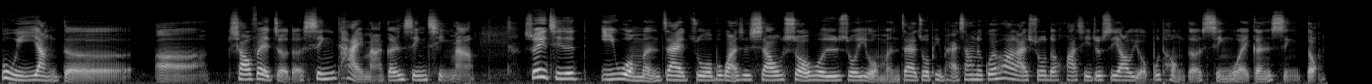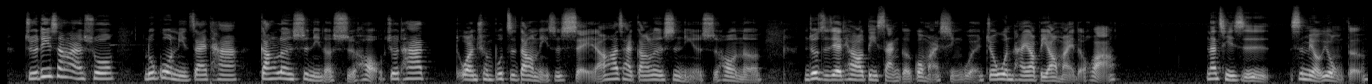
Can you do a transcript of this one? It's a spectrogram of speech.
不一样的呃消费者的心态嘛，跟心情嘛。所以其实以我们在做，不管是销售，或者是说以我们在做品牌上的规划来说的话，其实就是要有不同的行为跟行动。举例上来说，如果你在他刚认识你的时候，就他完全不知道你是谁，然后他才刚认识你的时候呢，你就直接跳到第三个购买行为，就问他要不要买的话，那其实是没有用的。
